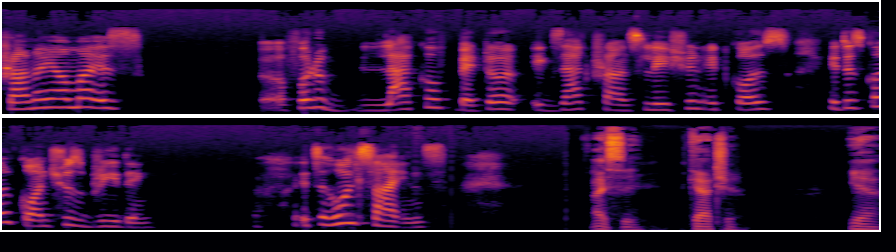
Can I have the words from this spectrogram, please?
pranayama is, uh, for a lack of better exact translation, it calls it is called conscious breathing. It's a whole science. I see. Gotcha. Yeah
